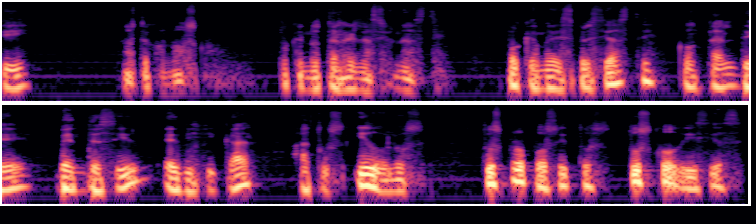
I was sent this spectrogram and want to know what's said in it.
sí, no te conozco, porque no te relacionaste, porque me despreciaste con tal de bendecir, edificar a tus ídolos, tus propósitos, tus codicias,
